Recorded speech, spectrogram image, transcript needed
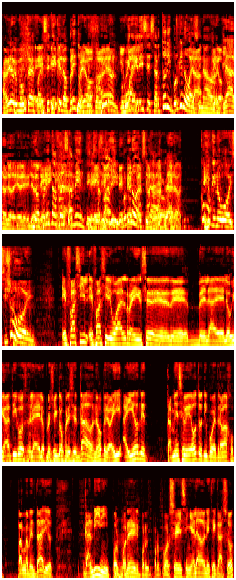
a mí lo que me gusta de Falsetti es que lo aprieta un Pero, poco, ver, ¿vieron? Porque igual- que le dice Sartori, ¿por qué no va al Senado? pero- claro, lo, lo, lo- lo lo- aprieta claro. falsamente. Sí, sí, Sartori, sí. ¿por qué no va al Senado? Claro. ¿Cómo que no voy? Si yo voy. Es fácil, es fácil igual reírse de, de- de la de los viáticos o la de los proyectos presentados, ¿no? Pero ahí, ahí es donde también se ve otro tipo de trabajo parlamentario. Gandini, por poner, por, por, por ser el señalado en este caso,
